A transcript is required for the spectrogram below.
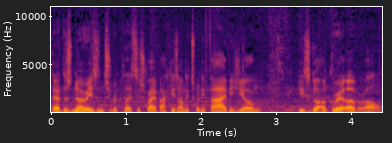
There, there's no reason to replace this right back. He's only 25, he's young, he's got a great overall.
